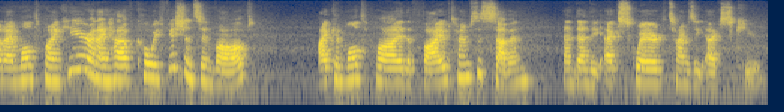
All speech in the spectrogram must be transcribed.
When I'm multiplying here and I have coefficients involved, I can multiply the 5 times the 7 and then the x squared times the x cubed.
